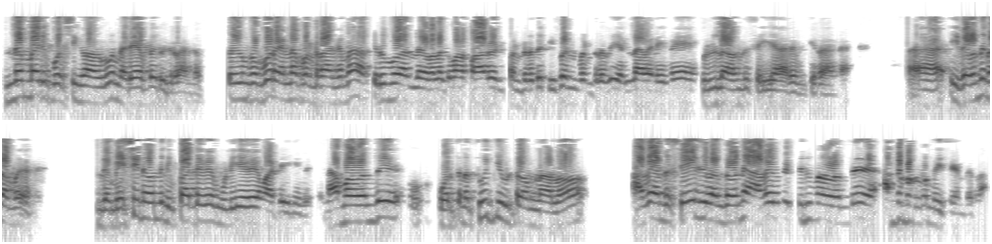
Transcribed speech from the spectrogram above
இந்த மாதிரி போஸ்டிங் வாங்கவும் நிறைய பேர் இருக்கிறாங்க. இப்ப இவங்க பூரா என்ன பண்றாங்கன்னா திரும்ப அந்த வழக்கமான ஃபார்வர்ட் பண்றது டிபெண்ட் பண்றது எல்லா வேலையுமே ஃபுல்லா வந்து செய்ய ஆரம்பிக்கிறாங்க. ஆஹ் இதை வந்து நம்ம இந்த மெஷினை வந்து நிப்பாட்டவே முடியவே மாட்டேங்குது. நம்ம வந்து ஒருத்தனை தூக்கி விட்டோம்னாலும் அவன் அந்த ஸ்டேஜ் வந்த உடனே அவன் வந்து திரும்ப வந்து அந்த பக்கம் போய் சேர்ந்துடுறான்.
